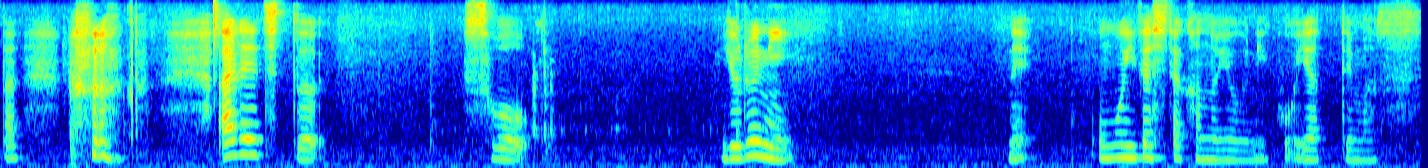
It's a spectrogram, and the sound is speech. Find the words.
た。あれちょっとそう。夜にね思い出したかのようにこうやってます。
